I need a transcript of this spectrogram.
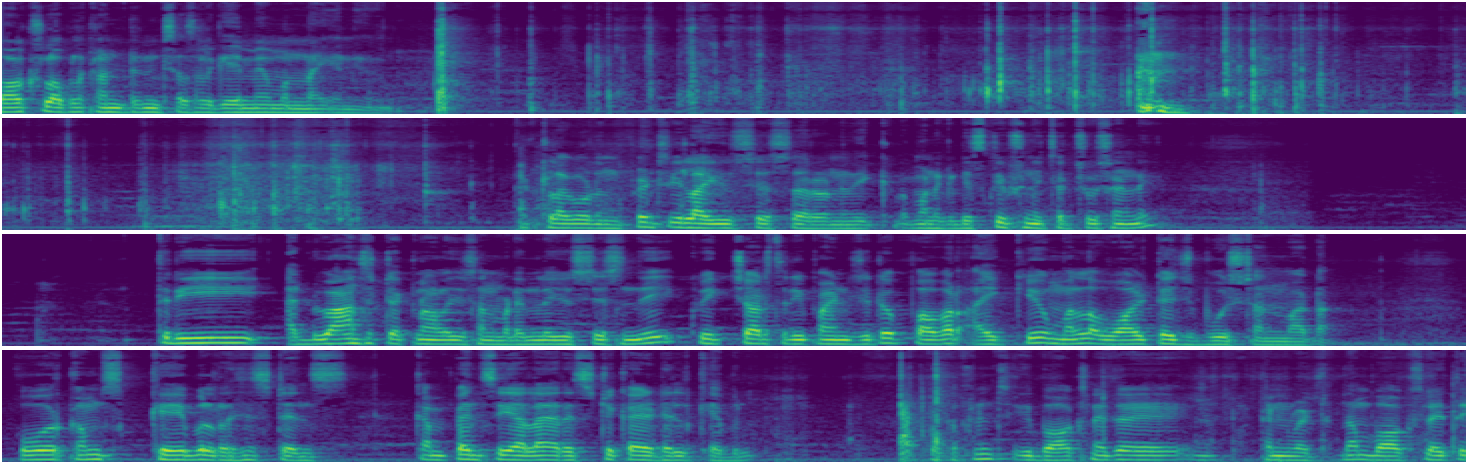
బాక్స్ లోపల కంటెంట్స్ అసలు ఏమేమి ఉన్నాయి అని అట్లా కూడా ఉంది. ఫ్రెండ్స్ ఇలా యూస్ చేస్తారు అనేది ఇక్కడ మనకి డిస్క్రిప్షన్ ఇచ్చారు. చూసండి. త్రీ అడ్వాన్స్డ్ టెక్నాలజీస్ అనమాట ఇందులో యూస్ చేసింది. Quick charge three point zero power IQ మళ్ళీ వాల్టేజ్ బూస్ట్ అనమాట ఓవర్కమ్స్ కేబుల్ రెసిస్టెన్స్ కంపెన్సియాలా రెస్టికా ఎడెల్ కేబుల్. ఓకే ఫ్రెండ్స్ ఈ బాక్స్ని అయితే పక్కన పెట్టేద్దాం. బాక్స్లో అయితే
